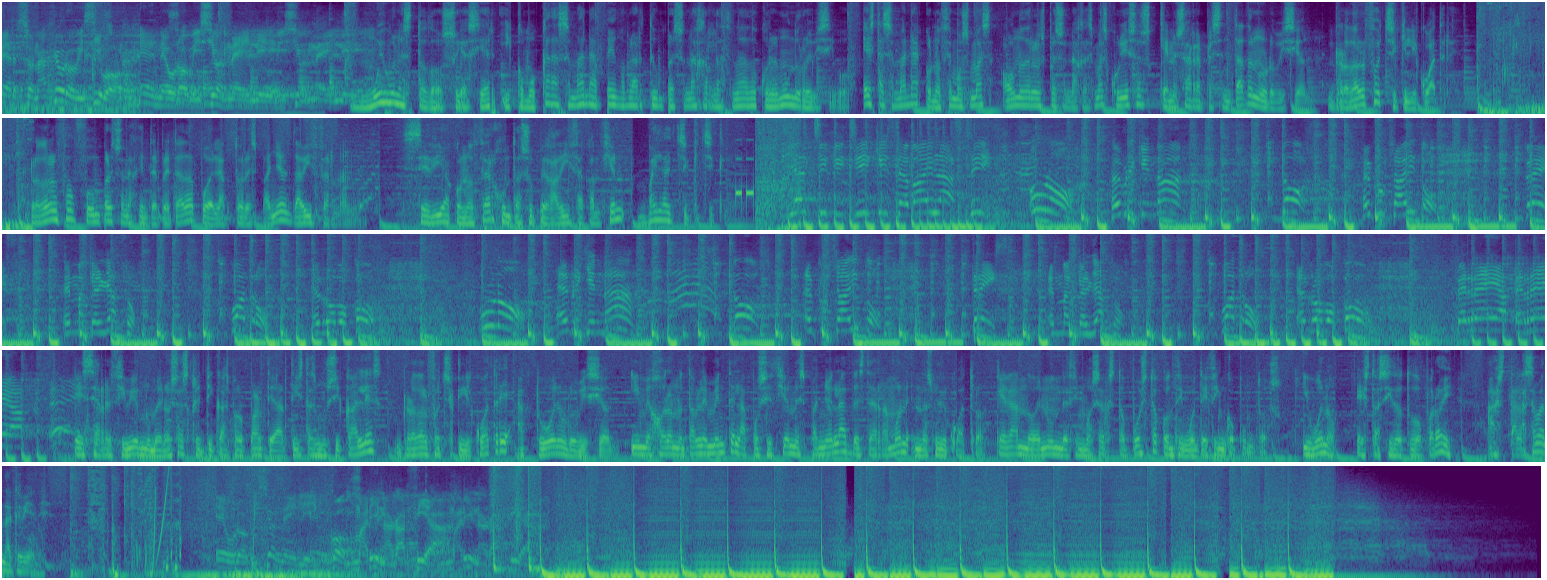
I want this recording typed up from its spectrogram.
Personaje Eurovisivo en Eurovisión Daily. Muy buenas a todos, soy Asier y como cada semana vengo a hablarte de un personaje relacionado con el mundo Eurovisivo. Esta semana conocemos más a uno de los personajes más curiosos que nos ha representado en Eurovisión, Rodolfo Chiquilicuatre. Rodolfo fue un personaje interpretado por el actor español David Fernández. Se dio a conocer junto a su pegadiza canción Baila el Chiqui Chiqui. Y el chiqui chiqui se baila así. Uno, el breaking dance. Dos, el pulsadito. El Jackson. Cuatro, el Robocop. Uno, el breaking dance. Dos, el pulsadito. Tres, el Michael Jackson. Pese a recibir numerosas críticas por parte de artistas musicales, Rodolfo Chiquilicuatre actuó en Eurovisión y mejoró notablemente la posición española desde Ramón en 2004, quedando en un decimosexto puesto con 55 puntos. Y bueno, esto ha sido todo por hoy. Hasta la semana que viene. Eurovisión con Marina García. Marina García.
